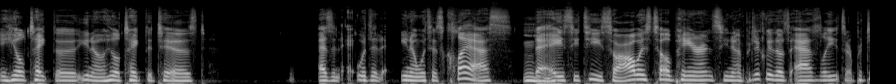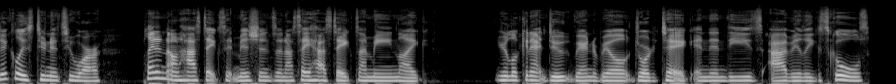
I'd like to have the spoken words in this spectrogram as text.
and he'll take the, you know, he'll take the test as an with it, you know, with his class, the ACT. So I always tell parents, you know, particularly those athletes or particularly students who are planning on high stakes admissions, and I say high stakes, I mean like you're looking at Duke, Vanderbilt, Georgia Tech, and then these Ivy League schools,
